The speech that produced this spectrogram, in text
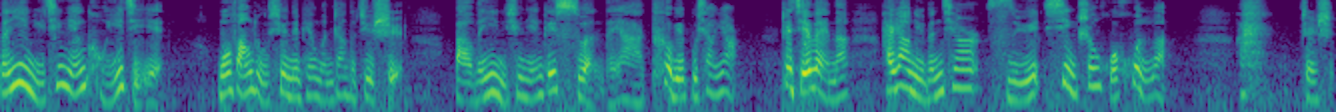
文艺女青年孔乙己》，模仿鲁迅那篇文章的句式，把文艺女青年给损的呀，特别不像样。这结尾呢，还让女文青死于性生活混乱，唉，真是。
